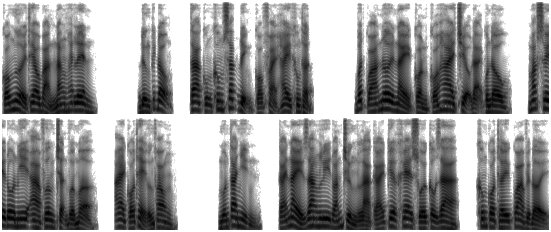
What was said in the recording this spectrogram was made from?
Có người theo bản năng hét lên. Đừng kích động, ta cũng không xác định có phải hay không thật. Bất quá nơi này còn có 2 triệu đại quân đâu, Macedonia phương trận vừa mở, ai có thể ứng phong. Muốn ta nhìn, cái này Giang Ly đoán chừng là cái kia khe suối câu ra, không có thấy qua việc đời,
